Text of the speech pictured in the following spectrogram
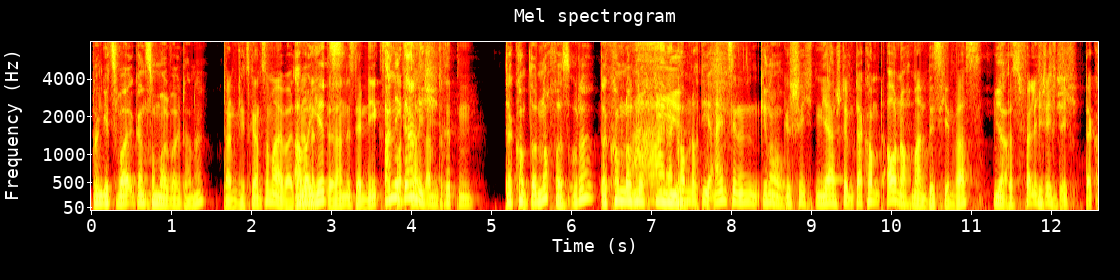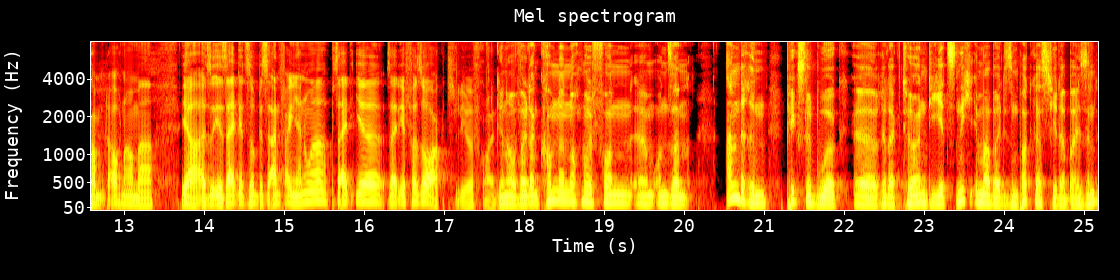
dann geht's ganz normal weiter, ne? dann geht's ganz normal weiter. Aber dann, jetzt- dann ist der nächste Ah, nee, gar Podcast nicht. am dritten. Da kommt doch noch was, oder? Da kommen doch noch Ah, die. da kommen noch die einzelnen Genau. Geschichten. Ja, stimmt. Da kommt auch noch mal ein bisschen was. Ja, das ist völlig richtig. richtig. Da kommt auch noch mal. Ja, also ihr seid jetzt so bis Anfang Januar seid ihr seid ihr versorgt, liebe Freunde. Genau, weil dann kommen dann noch mal von ähm, unseren anderen Pixelburg-Redakteuren, die jetzt nicht immer bei diesem Podcast hier dabei sind,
